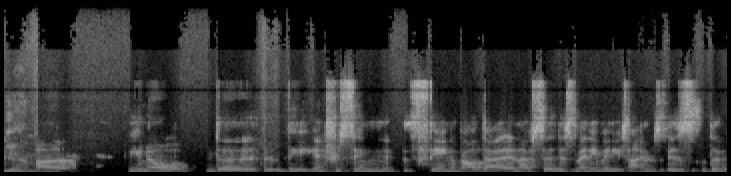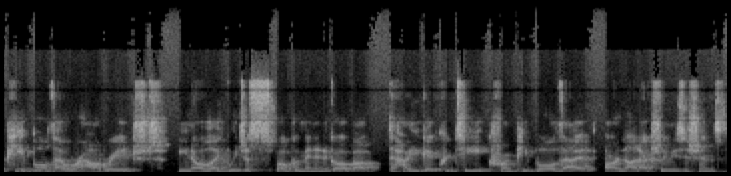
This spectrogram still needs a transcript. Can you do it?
Yeah. Uh, you know the the interesting thing about that and i've said this many many times is the people that were outraged you know like we just spoke a minute ago about how you get critique from people that are not actually musicians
